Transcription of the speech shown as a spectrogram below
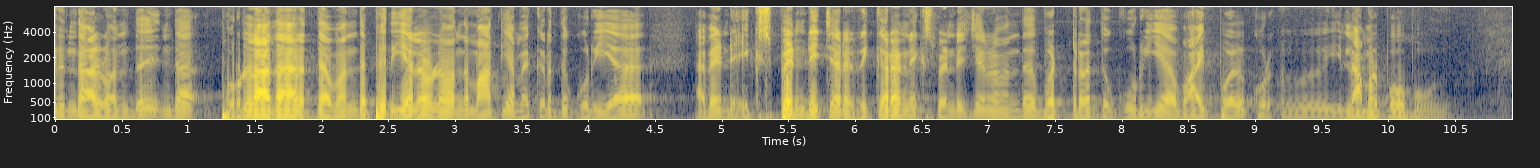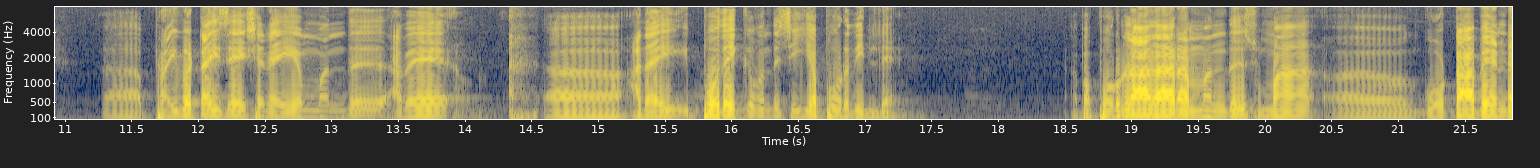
இருந்தால் வந்து இந்த பொருளாதாரத்தை வந்து பெரிய அளவில் வந்து மாற்றி அமைக்கிறதுக்குரிய அவன் எக்ஸ்பெண்டிச்சர் ரிக்கரண்ட் எக்ஸ்பெண்டிச்சரை வந்து வெட்டுறதுக்குரிய வாய்ப்புகள் கு இல்லாமல் போக போகுது. ப்ரைவேட்டைசேஷனையும் வந்து அவை அதை இப்போதைக்கு வந்து செய்ய போகிறது இல்லை. அப்போ பொருளாதாரம் வந்து சும்மா கோட்டாபேண்ட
